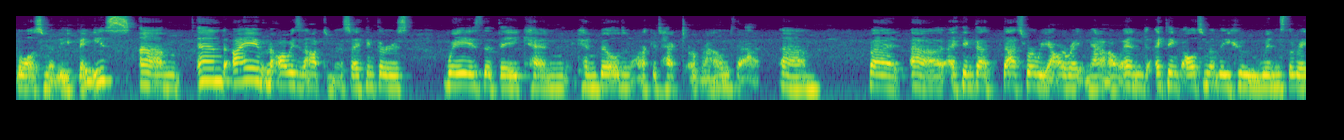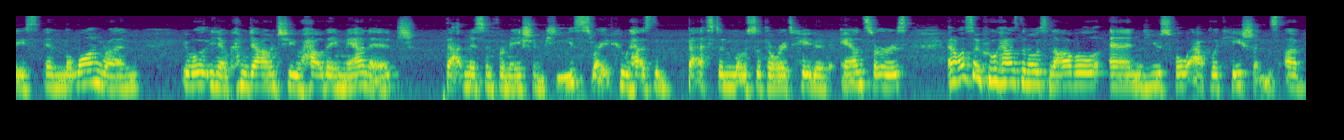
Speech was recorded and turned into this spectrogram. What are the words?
will ultimately face. Um, and I am always an optimist. I think there's ways that they can can build and architect around that. Um, but uh, I think that that's where we are right now. And I think ultimately, who wins the race in the long run it will you know come down to how they manage that misinformation piece right? Who has the best and most authoritative answers and also who has the most novel and useful applications of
